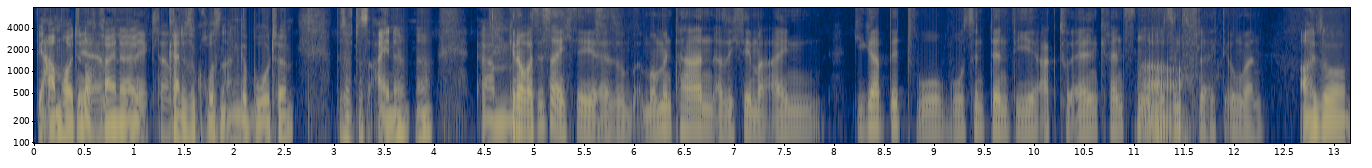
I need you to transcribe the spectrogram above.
wir haben heute ja, noch keine, nee, keine so großen Angebote, bis auf das eine. Ne? Ähm, genau, was ist eigentlich, die, also momentan, also ich sehe mal ein Gigabit, wo, wo sind denn die aktuellen Grenzen und ah. wo sind sie vielleicht irgendwann? Also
